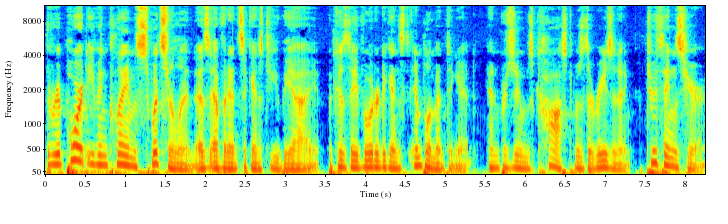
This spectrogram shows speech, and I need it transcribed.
The report even claims Switzerland as evidence against UBI because they voted against implementing it and presumes cost was the reasoning. Two things here.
